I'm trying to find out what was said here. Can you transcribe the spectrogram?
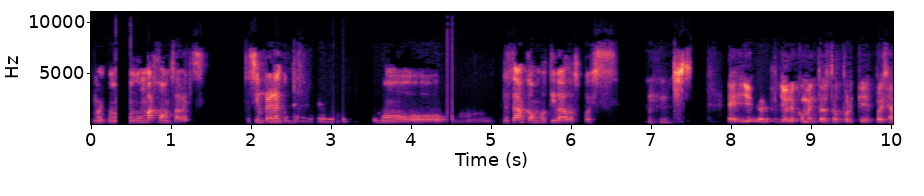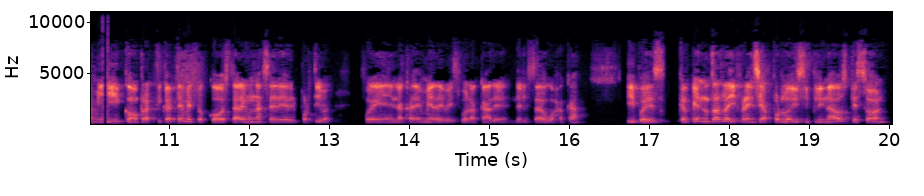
como, un bajón, ¿sabes? siempre era como, como, estaban como motivados, pues. Eh, yo, yo, le comento esto porque, pues, a mí como practicante me tocó estar en una sede deportiva. Fue en la Academia de Béisbol acá del estado de Oaxaca. Y pues creo que notas la diferencia por lo disciplinados que son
